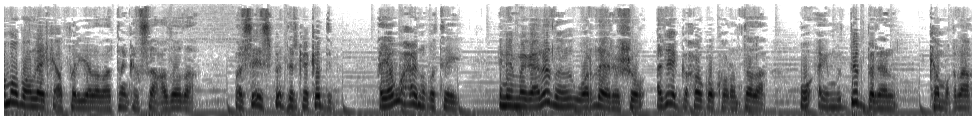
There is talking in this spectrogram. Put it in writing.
amaba laydhka afar iyo labaatanka saacadooda balse isbeddelka kadib ayaa waxay noqotay inay magaalada wardheer hesho adeegga xoogga korontada oo ay muddo badan ka maqnaa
